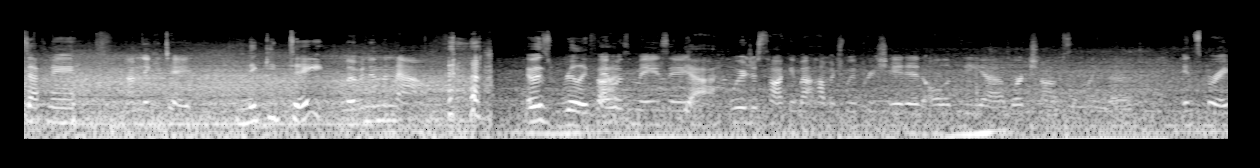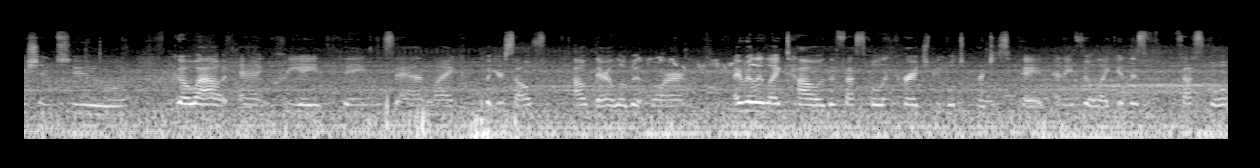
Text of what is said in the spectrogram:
Stephanie. I'm Nikki Tate. Nikki Tate. Living in the now. it was really fun. It was amazing. Yeah. We were just talking about how much we appreciated all of the uh, workshops and like the inspiration to go out and create things and like put yourself out there a little bit more. I really liked how the festival encouraged people to participate and I feel like in this festival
